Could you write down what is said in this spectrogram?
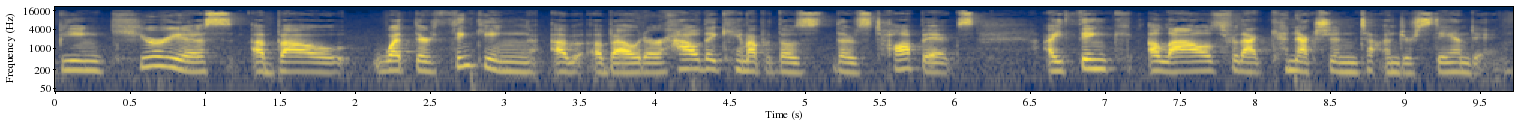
being curious about what they're thinking about or how they came up with those those topics, I think allows for that connection to understanding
